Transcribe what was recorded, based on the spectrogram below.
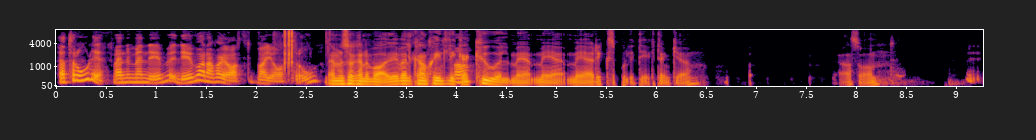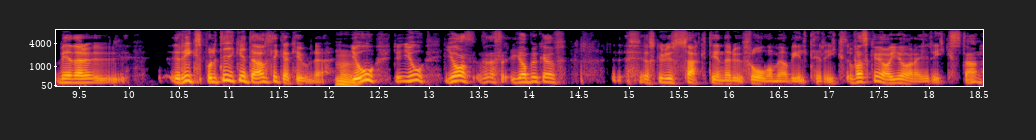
Jag tror det, men, men det, är, det är bara vad jag, vad jag tror. Nej, men så kan det vara. Det är väl kanske inte lika ja. kul med, med, med rikspolitik, tänker jag. Alltså. Menar du, rikspolitik är inte alls lika kul? Mm. Jo, det, jo jag, jag brukar... Jag skulle ju sagt det när du frågade om jag vill till riksdagen. Vad ska jag göra i riksdagen?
